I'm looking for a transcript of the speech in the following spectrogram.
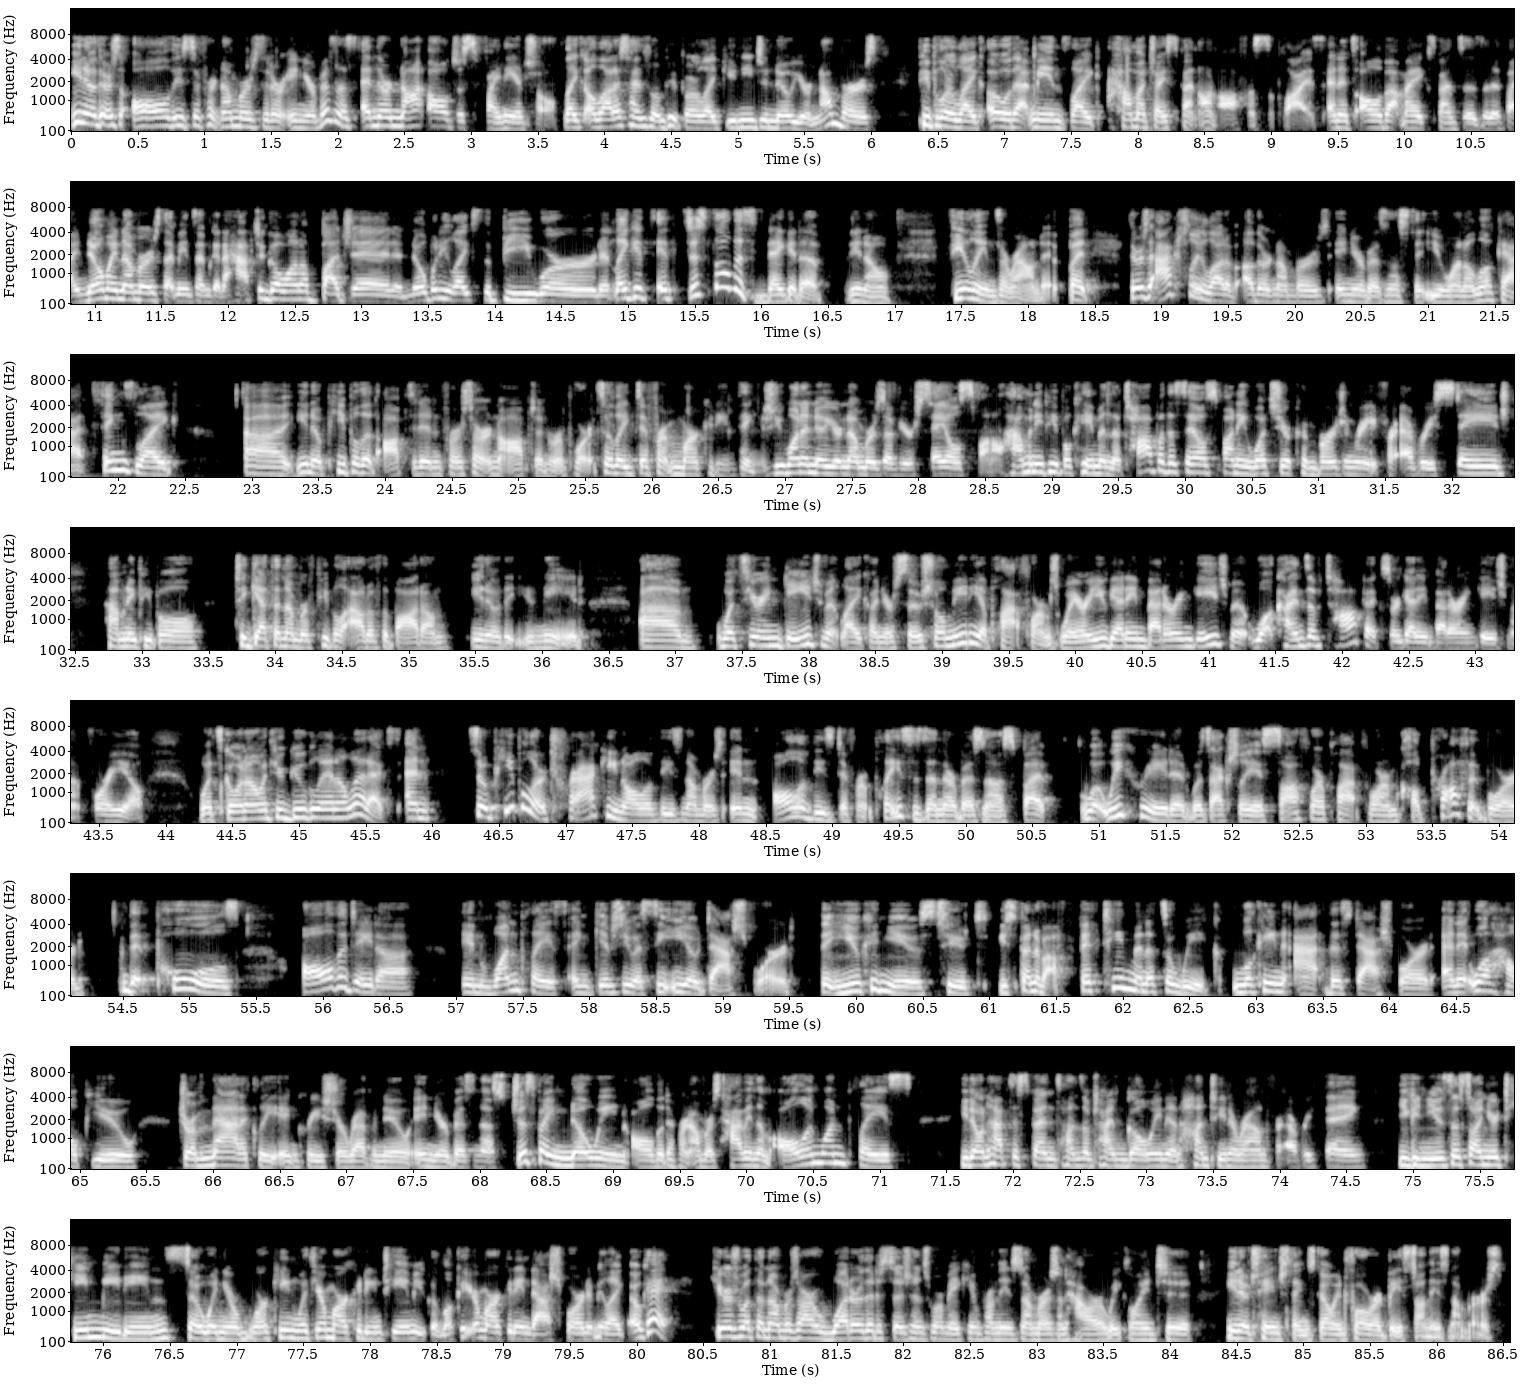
you know, there's all these different numbers that are in your business, and they're not all just financial. Like a lot of times when people are like, you need to know your numbers, people are like, oh, that means like how much I spent on office supplies. And it's all about my expenses. And if I know my numbers, that means I'm going to have to go on a budget and nobody likes the B word. And like, it's, it's just all this negative, you know, feelings around it. But there's actually a lot of other numbers in your business that you want to look at. Things like, uh, you know, people that opted in for a certain opt-in report. So like different marketing things. You want to know your numbers of your sales funnel. How many people came in the top of the sales funnel? What's your conversion rate for every stage? How many people to get the number of people out of the bottom, you know, that you need? Um, what's your engagement like on your social media platforms? Where are you getting better engagement? What kinds of topics are getting better engagement for you? What's going on with your Google Analytics? And so people are tracking all of these numbers in all of these different places in their business. But what we created was actually a software platform called Profit Board that pools all the data in one place and gives you a CEO dashboard that you can use to, to you spend about 15 minutes a week looking at this dashboard and it will help you dramatically increase your revenue in your business just by knowing all the different numbers, having them all in one place. You don't have to spend tons of time going and hunting around for everything. You can use this on your team meetings. So when you're working with your marketing team, you can look at your marketing dashboard and be like, okay, here's what the numbers are. What are the decisions we're making from these numbers and how are we going to, you know, change things going forward based on these numbers?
